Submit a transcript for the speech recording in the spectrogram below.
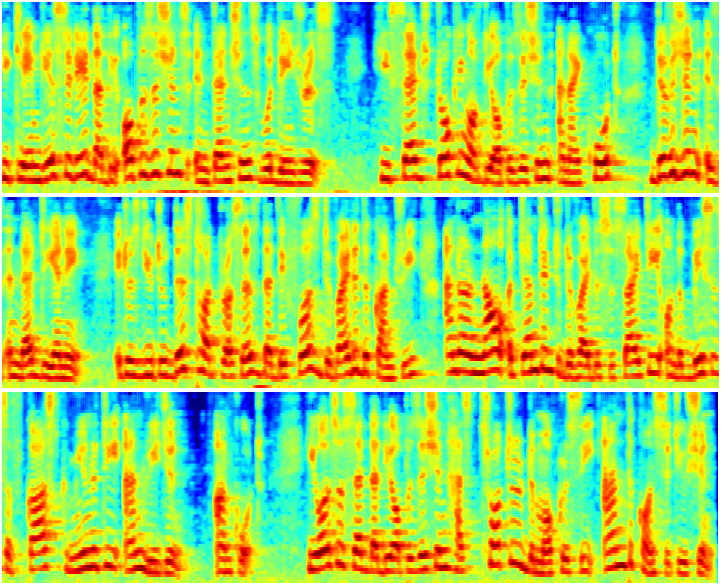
He claimed yesterday that the opposition's intentions were dangerous. He said, talking of the opposition, and I quote, division is in their DNA. It was due to this thought process that they first divided the country and are now attempting to divide the society on the basis of caste, community, and region. Unquote. He also said that the opposition has throttled democracy and the constitution.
